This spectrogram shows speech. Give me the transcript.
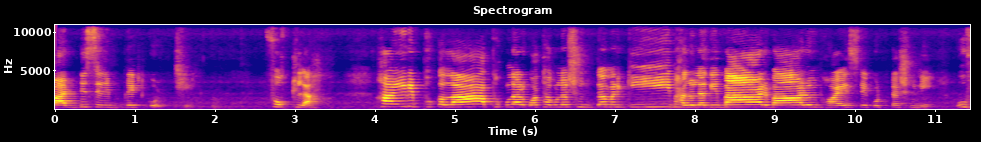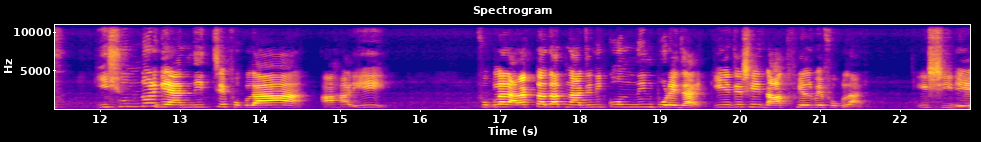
বার্থডে সেলিব্রেট করছে। ফোকলা। হাই রে ফোকলা, ফোকলার কথাগুলো শুনতে আমার কি ভালো লাগে? বারবার ওই ভয়েস রেকর্ডটা শুনি। উফ, কি সুন্দর জ্ঞান দিচ্ছে ফোকলা। আহারে। ফোকলার আর একটা দাঁত না জানি কোন দিন পড়ে যায়। কে যে সেই দাঁত ফেলবে ফোকলার? ইসি রে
